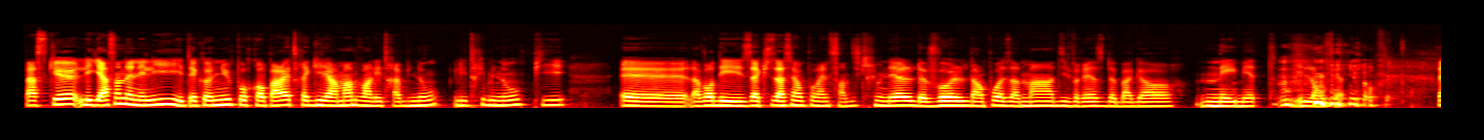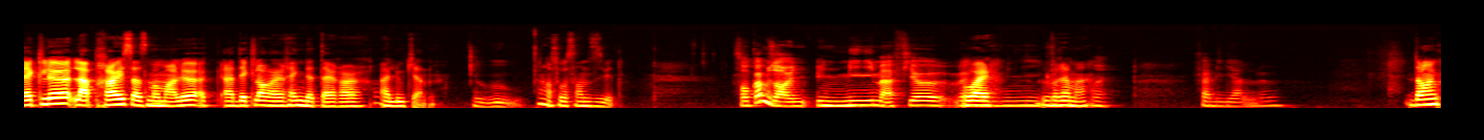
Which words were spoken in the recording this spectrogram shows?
parce que les garçons de Nelly étaient connus pour comparaître régulièrement devant les tribunaux, les tribunaux puis euh, avoir des accusations pour incendie criminel, de vol, d'empoisonnement, d'ivresse, de bagarre, name it, ils l'ont fait. Ils fait. Fait que là, la presse, à ce moment-là, a, déclaré un règne de terreur à Lucan, en 78. Ils sont comme genre une, une mini-mafia. Ouais, mini- vraiment. Ouais. Donc,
